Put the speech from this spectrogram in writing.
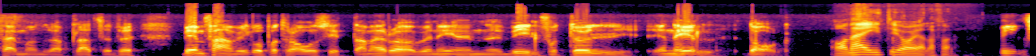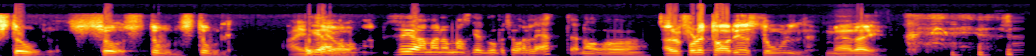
500 platser. För vem fan vill gå på trav och sitta med röven i en vilfåtölj en hel dag? Ja, nej, inte jag i alla fall. Vilstol, så stolstol. Nej, inte jag. Hur gör man om man ska gå på toaletten? Och... Ja, då får du ta din stol med dig.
